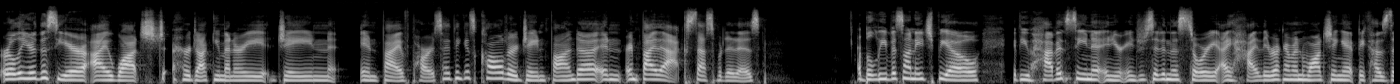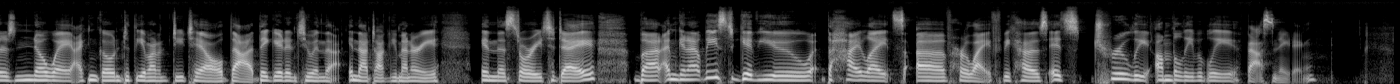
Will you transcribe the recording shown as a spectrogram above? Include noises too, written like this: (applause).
Earlier this year, I watched her documentary Jane in five parts, I think it's called, or Jane Fonda in, in five acts. That's what it is. I believe it's on HBO. If you haven't seen it and you're interested in this story, I highly recommend watching it because there's no way I can go into the amount of detail that they get into in that in that documentary in this story today. But I'm to at least give you the highlights of her life because it's truly unbelievably fascinating.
